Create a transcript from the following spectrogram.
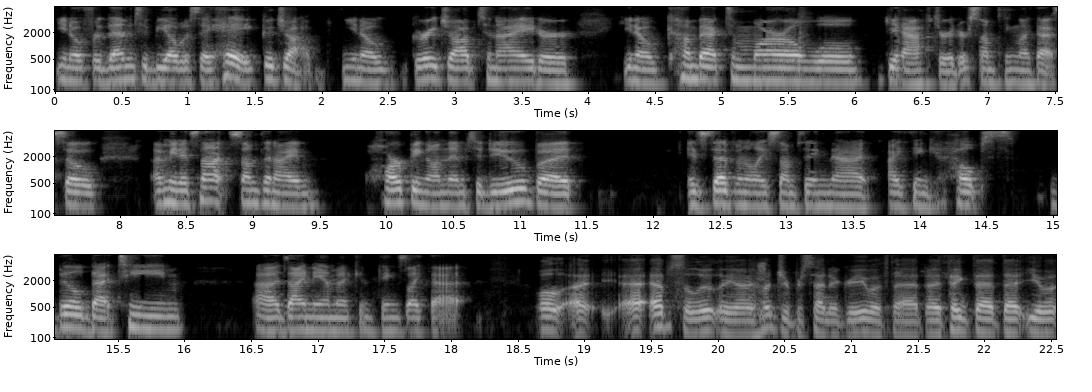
you know, for them to be able to say, hey, good job, you know, great job tonight, or, you know, come back tomorrow and we'll get after it or something like that. So, I mean, it's not something I'm harping on them to do, but it's definitely something that I think helps build that team uh, dynamic and things like that. Well, I, absolutely, I 100% agree with that. I think that that you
